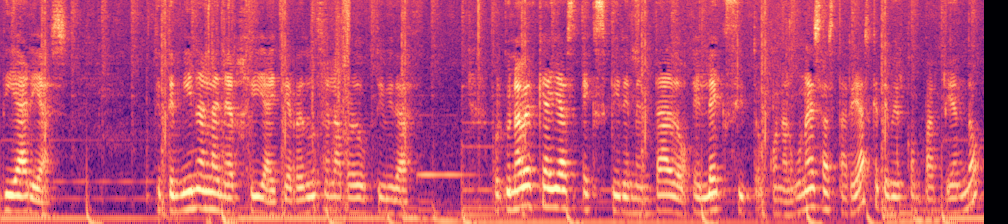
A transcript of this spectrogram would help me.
diarias que te minan la energía y que reducen la productividad. Porque una vez que hayas experimentado el éxito con alguna de esas tareas que te voy a ir compartiendo,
